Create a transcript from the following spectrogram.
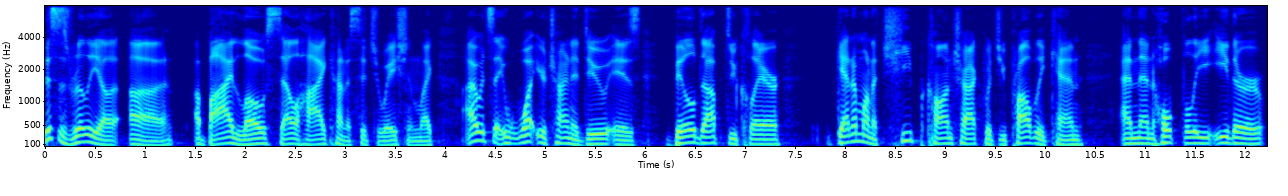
this is really a, a a buy low, sell high kind of situation. Like I would say, what you're trying to do is build up Duclair, get him on a cheap contract, which you probably can, and then hopefully either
